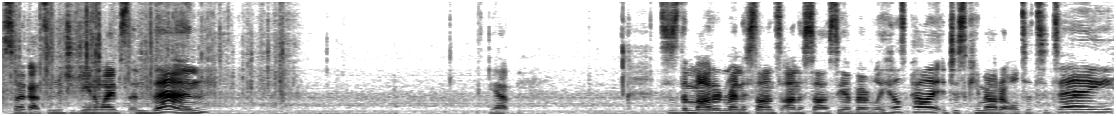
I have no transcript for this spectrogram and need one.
So I got some Neutrogena wipes and then, yep, this is the Modern Renaissance Anastasia Beverly Hills palette. It just came out at Ulta today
